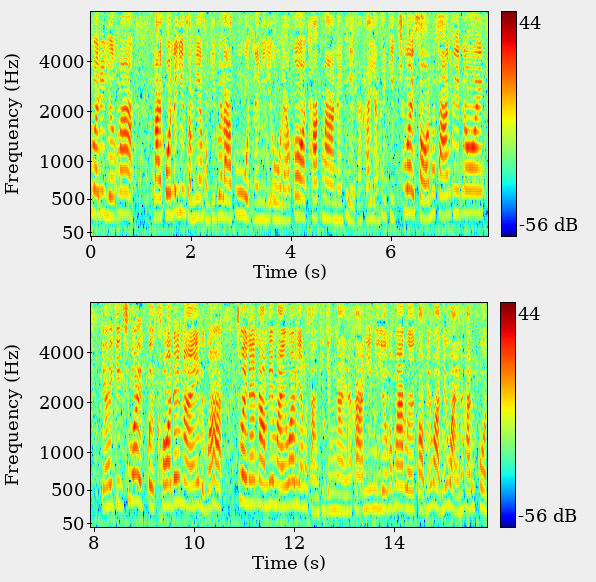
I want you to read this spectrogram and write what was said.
ช่วยได้เยอะมาก หลายคนได้ยินสำเนียงของกิ๊กเวลาพูดในวิดีโอแล้วก็ทักมาในเพจนะคะ อยากให้กิ๊กช่วยสอนภาษาอังกฤษหน่อยอยากให้กิ๊กช่วยเปิดคอร์สได้ไหมหรือว่าช่วยแนะนำได้ไหมว่าเรียนภาษาอังกฤษยังไงนะคะ อันนี้มีเยอะมากๆเลยตอบไม่หวาดไม่ไหวนะคะ ทุกคน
